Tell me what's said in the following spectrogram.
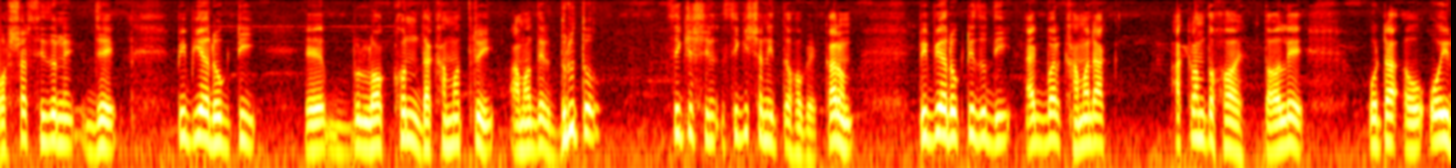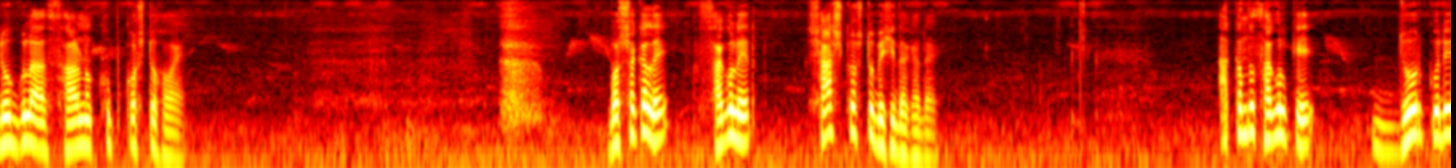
বর্ষার সিজনে যে পিপিয়া রোগটি লক্ষণ দেখা মাত্রই আমাদের দ্রুত চিকিৎসা চিকিৎসা নিতে হবে। কারণ পিপিয়া রোগটি যদি একবার খামারে আক্রান্ত হয়, তাহলে ওটা, ওই রোগগুলা সারানো খুব কষ্ট হয়। বর্ষাকালে ছাগলের শ্বাসকষ্ট বেশি দেখা দেয়। আক্রান্ত ছাগলকে জোর করে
